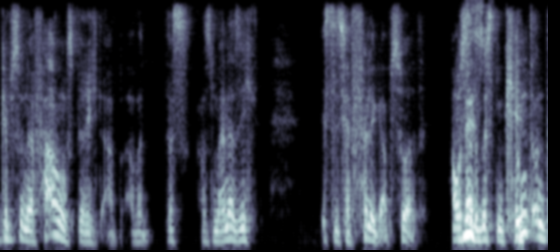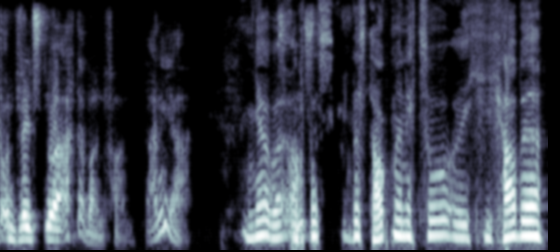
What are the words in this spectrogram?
gibst du einen Erfahrungsbericht ab, aber das aus meiner Sicht ist es ja völlig absurd. Außer du bist ein Kind und, und willst nur Achterbahn fahren. Dann ja. Ja, aber auch das, das taugt mir nicht so. Ich, ich habe,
